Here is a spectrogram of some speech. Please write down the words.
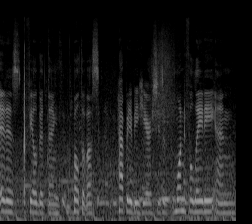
it is a feel-good thing, both of us. Happy to be here. She's a wonderful lady and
